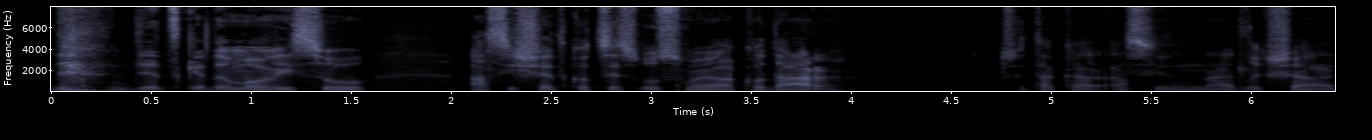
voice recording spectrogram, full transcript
Detské domovy sú asi všetko cez úsmev ako dar, čo je taká asi najdlhšia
